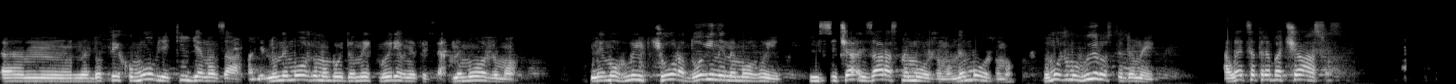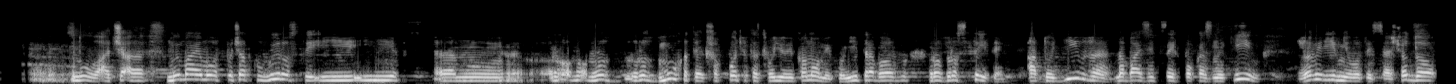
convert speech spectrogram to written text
ем, до тих умов, які є на заході. Ну не можемо ми до них вирівнятися. Не можемо. Не могли вчора, до війни не могли. І зараз не можемо. Не можемо. Ми можемо вирости до них, але це треба часу. Ну а ча- ми маємо спочатку вирости і, і роздмухати, якщо хочете, свою економіку. Її треба розростити. А тоді вже на базі цих показників вже вирівнюватися щодо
